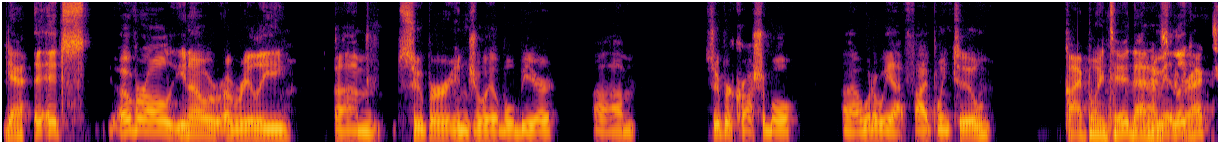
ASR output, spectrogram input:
yeah, it- it's overall, you know, a really um, super enjoyable beer. Um, super crushable. Uh, what are we at? Five point two. five point two. That I is mean, like- correct.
